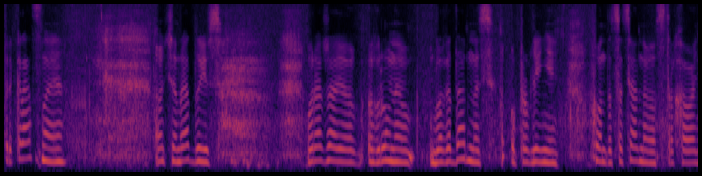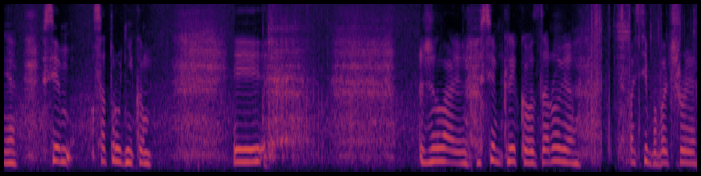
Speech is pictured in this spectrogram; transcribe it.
прекрасное. Очень радуюсь. Выражаю огромную благодарность управлению Фонда социального страхования, всем сотрудникам. И желаю всем крепкого здоровья. Спасибо большое.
